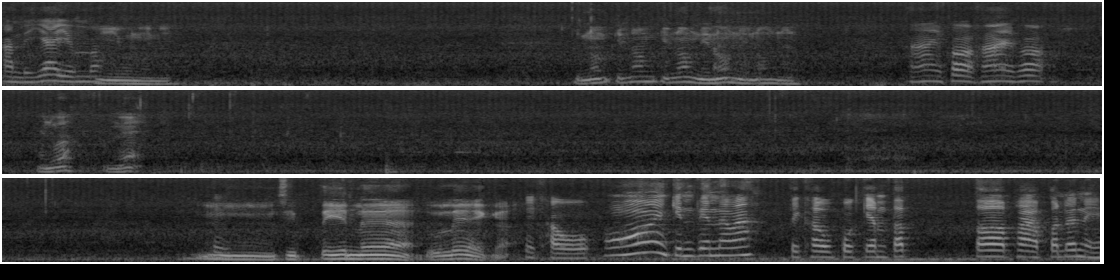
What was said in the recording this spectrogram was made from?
อ่านดีย่ายอยังบ่มีอยู่นี่นี่กินนมกินนมกินนมนี่นมนี่นมนี่ให้พ่อให้พ่อเห็นปะเนี่ย อืมสิบตีนเลยอะตัวเลขอะ ไปเขาโอ้ยกินเป็นนะวะไปเขาโปรแกรมตัดต่อภาพกันด้วยนี่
